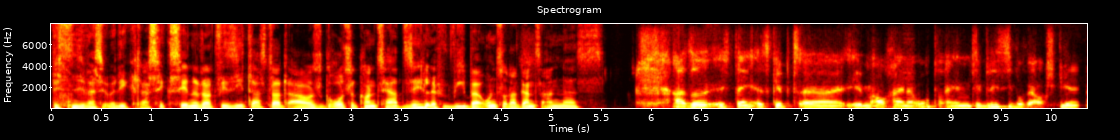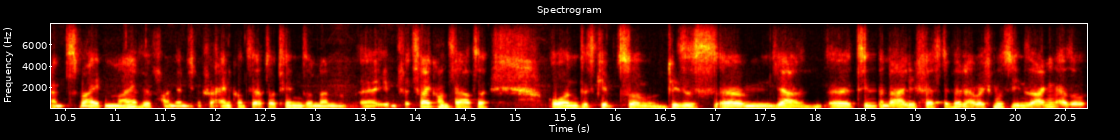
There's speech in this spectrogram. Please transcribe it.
Wissen Sie was über die Klassikszene dort? Wie sieht das dort aus? Große Konzertsäle wie bei uns oder ganz anders? Also ich denke, es gibt äh, eben auch eine Oper in Tbilisi, wo wir auch spielen am 2. Mai. Wir fahren ja nicht nur für ein Konzert dorthin, sondern äh, eben für zwei Konzerte. Und es gibt so dieses ähm, ja, äh, Zinandali Festival. Aber ich muss Ihnen sagen, also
